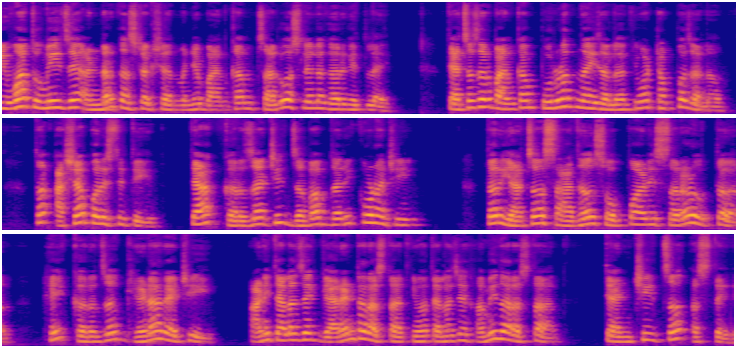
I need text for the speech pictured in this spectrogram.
किंवा तुम्ही जे अंडर कन्स्ट्रक्शन म्हणजे बांधकाम चालू असलेलं घर घेतलंय त्याचं जर बांधकाम पूर्णच नाही झालं किंवा ठप्प झालं तर अशा परिस्थितीत त्या कर्जाची जबाबदारी कोणाची? तर याचं साधं सोपं आणि सरळ उत्तर हे कर्ज घेणाऱ्याची आणि त्याला जे गॅरंटर असतात किंवा त्याला जे हमीदार असतात त्यांचीच असते.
